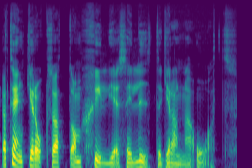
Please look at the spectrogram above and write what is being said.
jag tänker också att de skiljer sig lite granna åt.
